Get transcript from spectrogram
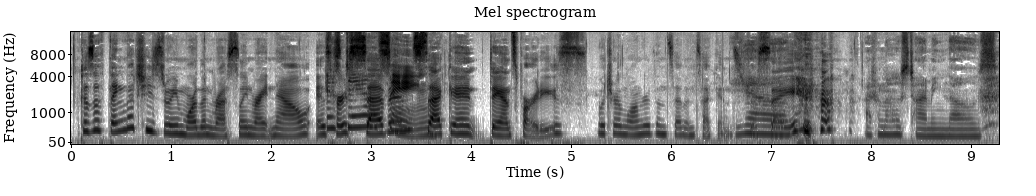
Because the thing that she's doing more than wrestling right now is her seven dancing. second dance parties, which are longer than seven seconds. Yeah. Just saying. I don't know who's timing those.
